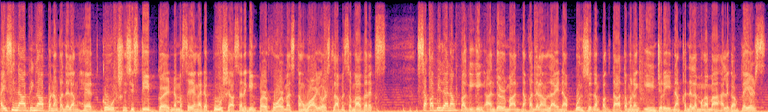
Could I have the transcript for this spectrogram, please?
ay sinabi nga po ng kanilang head coach ni si Steve Kerr na masaya nga na po siya sa naging performance ng Warriors laban sa Mavericks sa kabila ng pagiging undermanned ng kanilang lineup bunsod ng pagtatamo ng injury ng kanilang mga mahalagang players,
